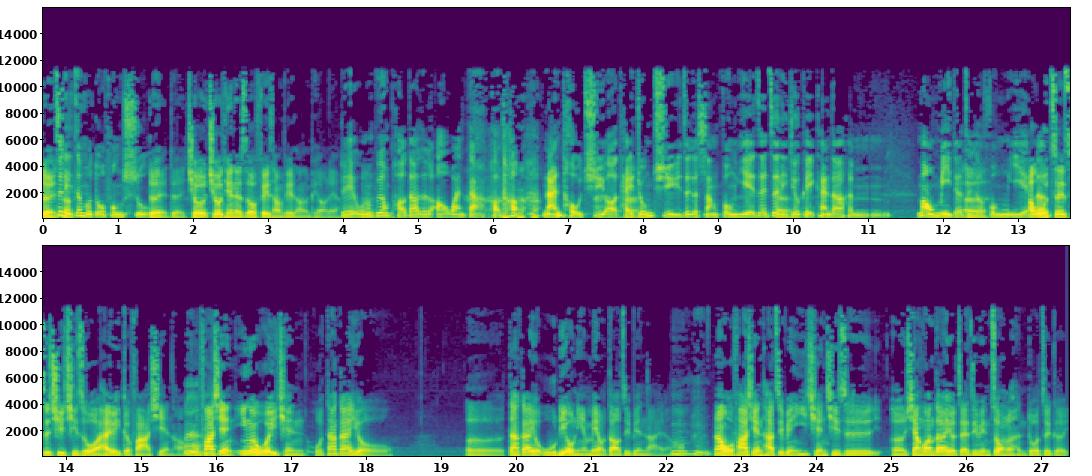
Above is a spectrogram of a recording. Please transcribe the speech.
对，这里这么多枫树。对对，秋秋天的时候非常非常的漂亮。对我们不用跑到这个奥万大，跑到南头去哦，台中去这个赏枫叶，在这里就可以看到很。茂密的这个枫叶。啊，我这次去，其实我还有一个发现哈，我发现，因为我以前我大概有，呃，大概有五六年没有到这边来了哈。那我发现他这边以前其实呃，相关单位有在这边种了很多这个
